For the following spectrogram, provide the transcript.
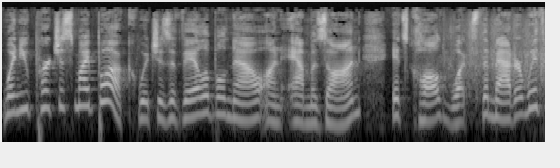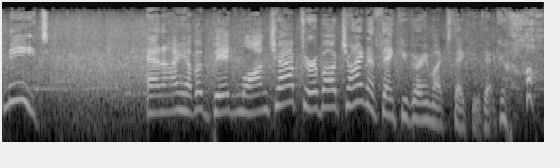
when you purchase my book, which is available now on Amazon. It's called What's the Matter with Meat? And I have a big long chapter about China. Thank you very much. Thank you. Thank you.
